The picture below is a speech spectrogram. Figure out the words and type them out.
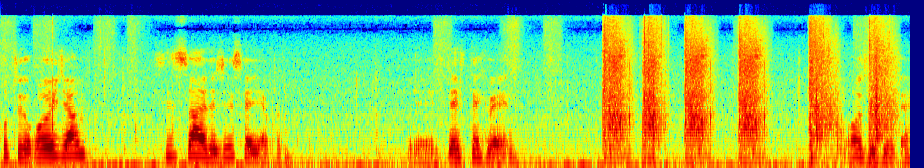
Kutuyu koyacağım. Siz sadece şey yapın. Ee, destek verin. O şekilde.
